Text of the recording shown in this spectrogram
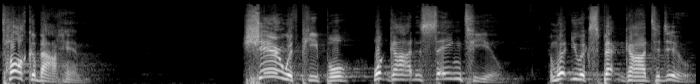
Talk about Him. Share with people what God is saying to you and what you expect God to do.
